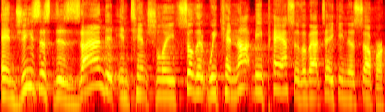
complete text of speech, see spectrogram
And Jesus designed it intentionally so that we cannot be passive about taking this supper.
